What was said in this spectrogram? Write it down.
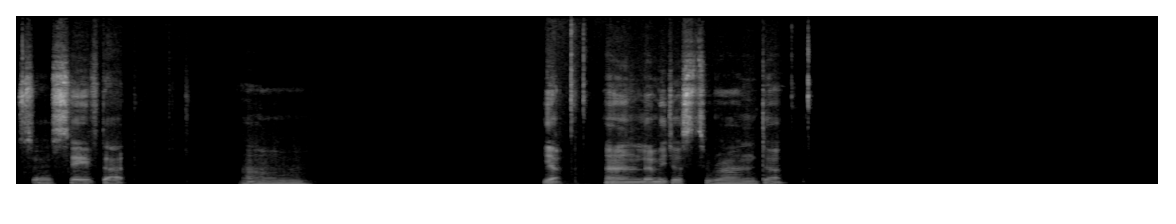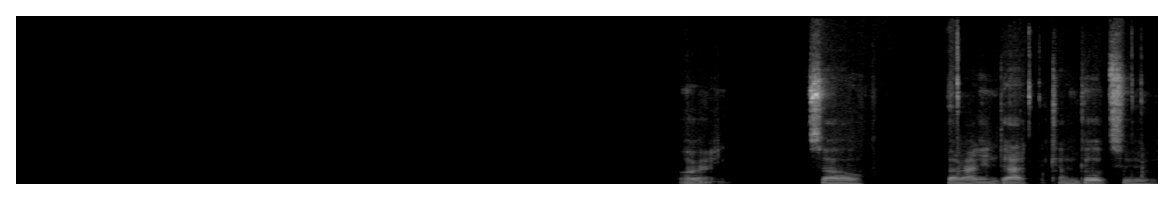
So save that. Um yeah. And let me just run that all right so by running that we can go to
